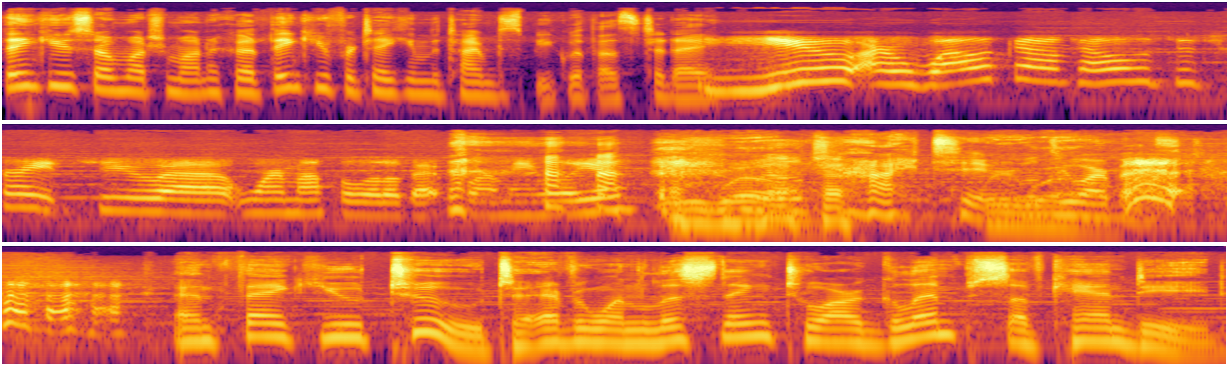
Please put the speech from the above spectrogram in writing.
Thank you so much, Monica. Thank you for taking the time to speak with us today. You are welcome. Tell Detroit to uh, warm up a little bit for me, will you? We will. We'll try to. We we'll do our best. And thank you, too, to everyone listening to our glimpse of Candide.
